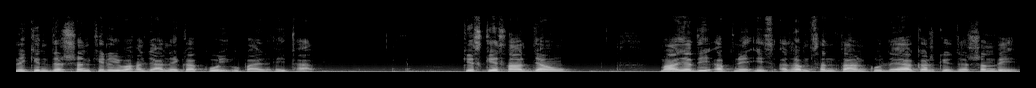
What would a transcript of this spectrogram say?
लेकिन दर्शन के लिए वहाँ जाने का कोई उपाय नहीं था। किसके साथ जाऊँ? माँ यदि अपने इस अधम संतान को दया करके दर्शन दे,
